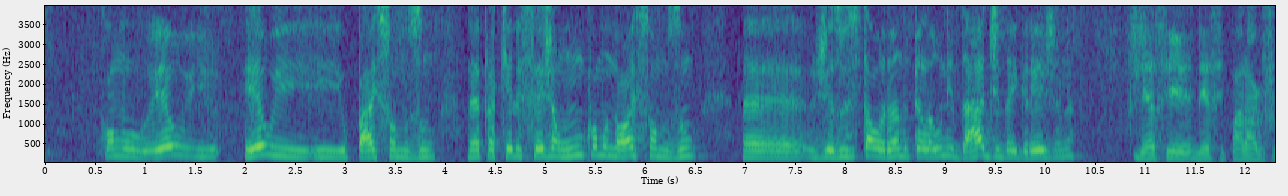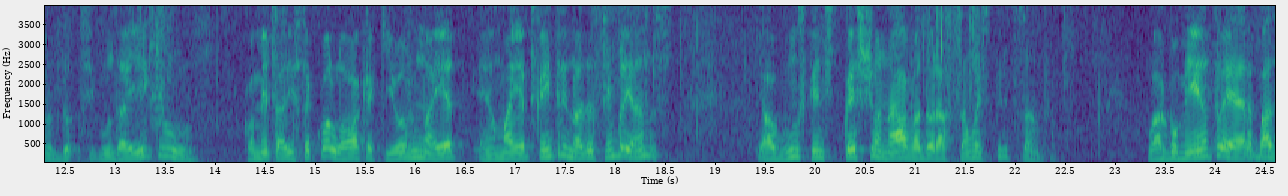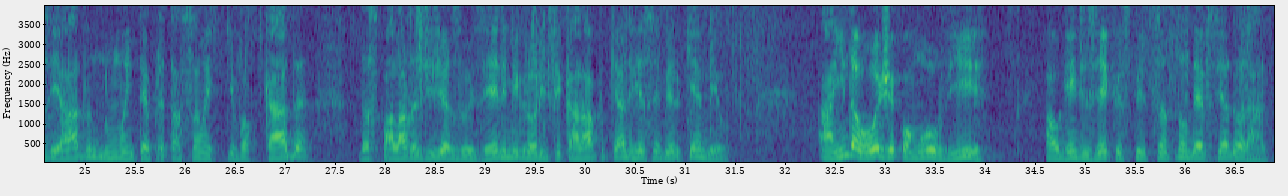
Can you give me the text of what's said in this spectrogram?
como eu e, eu e, e o Pai somos um. Né? Para que eles sejam um como nós somos um. É, Jesus está orando pela unidade da igreja, né? nesse, nesse parágrafo do, segundo aí que o comentarista coloca que houve uma, é uma época entre nós assembleanos que alguns questionavam a adoração ao Espírito Santo. O argumento era baseado numa interpretação equivocada das palavras de Jesus. Ele me glorificará porque há de receber o que é meu. Ainda hoje é comum ouvir alguém dizer que o Espírito Santo não deve ser adorado,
